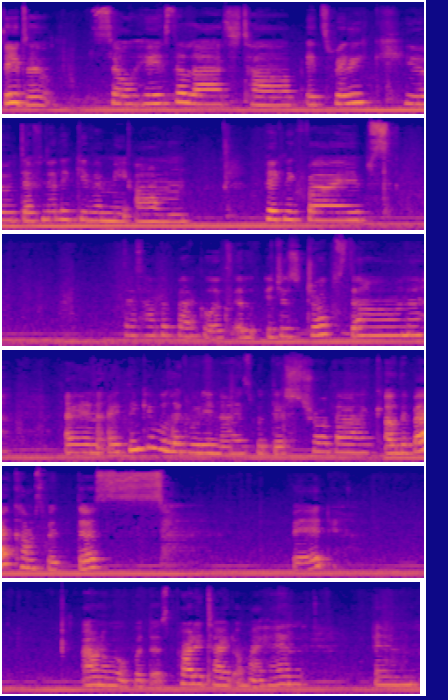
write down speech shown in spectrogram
they do. So here's the last top. It's really cute, definitely giving me um picnic vibes. That's how the back looks. It, it just drops down and I think it would look really nice with this straw bag. Oh, the bag comes with this bit. I don't know where to put this. Probably tied on my hand, and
